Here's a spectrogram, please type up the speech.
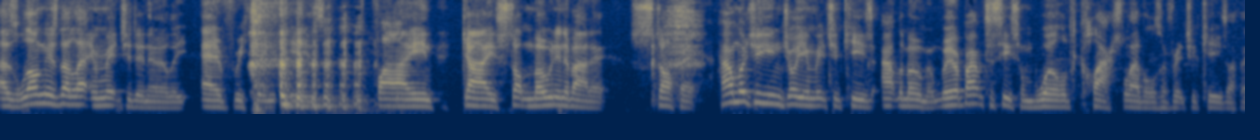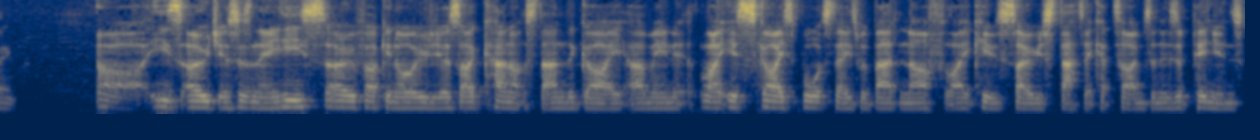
As long as they're letting Richard in early, everything is fine. Guys, stop moaning about it. Stop it. How much are you enjoying Richard Keys at the moment? We're about to see some world class levels of Richard Keys, I think. Oh, he's odious, isn't he? He's so fucking odious. I cannot stand the guy. I mean, like his Sky Sports days were bad enough. Like he was so static at times, and his opinions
